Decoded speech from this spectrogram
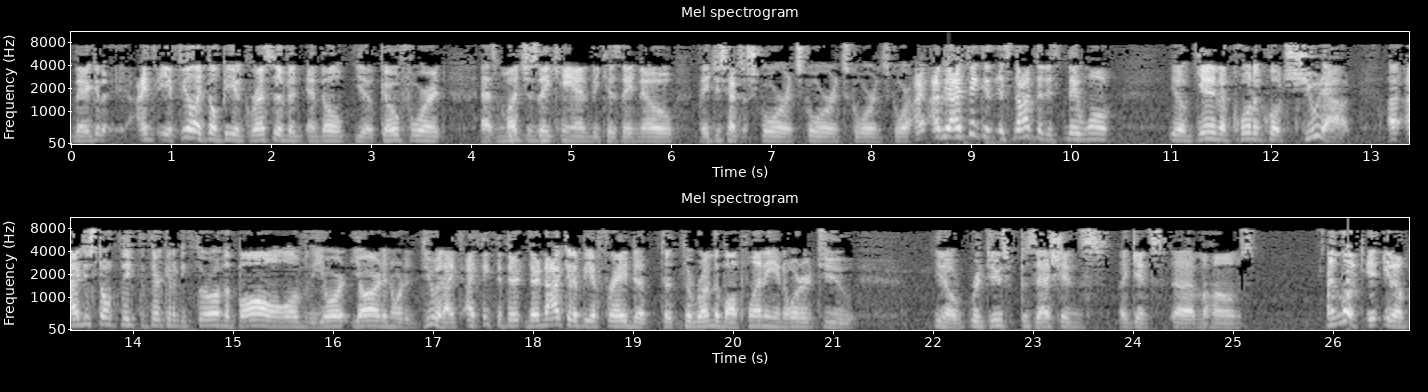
they're going to. I feel like they'll be aggressive and, and they'll, you know, go for it as much as they can because they know they just have to score and score and score and score. I, I mean, I think it's not that it's, they won't, you know, get in a quote unquote shootout. I, I just don't think that they're going to be throwing the ball all over the yard in order to do it. I, I think that they're they're not going to be afraid to, to to run the ball plenty in order to, you know, reduce possessions against uh, Mahomes. And look, it, you know,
